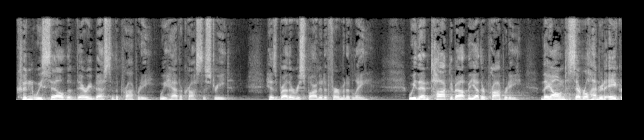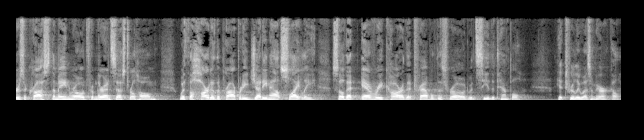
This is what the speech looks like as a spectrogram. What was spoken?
couldn't we sell the very best of the property we have across the street? His brother responded affirmatively. We then talked about the other property. They owned several hundred acres across the main road from their ancestral home with the heart of the property jutting out slightly so that every car that traveled this road would see the temple. It truly was a miracle.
